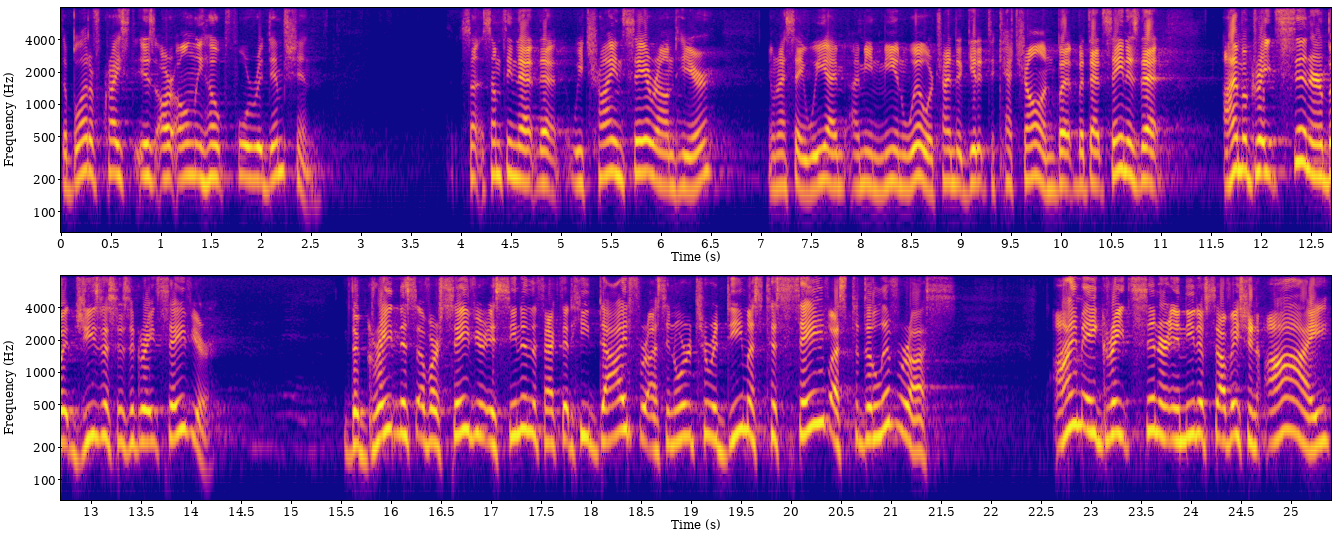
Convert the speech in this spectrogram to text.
The blood of Christ is our only hope for redemption. So, something that, that we try and say around here, and when I say we, I, I mean me and Will, we're trying to get it to catch on, but, but that saying is that I'm a great sinner, but Jesus is a great Savior. The greatness of our Savior is seen in the fact that He died for us in order to redeem us, to save us, to deliver us. I'm a great sinner in need of salvation. I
